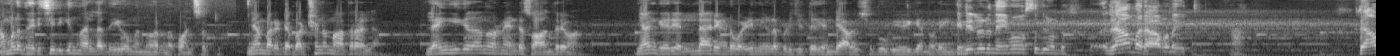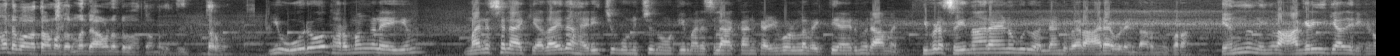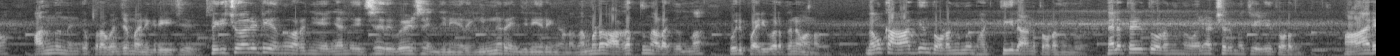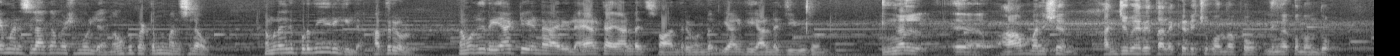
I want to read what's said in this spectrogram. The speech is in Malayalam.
നമ്മൾ ധരിച്ചിരിക്കുന്നതല്ല ദൈവം എന്ന് പറയുന്ന കോൺസെപ്റ്റ് ഞാൻ പറയട്ടെ ഭക്ഷണം മാത്രമല്ല ലൈംഗികത എന്ന് പറഞ്ഞാൽ എന്റെ സ്വാതന്ത്ര്യമാണ്. ഞാൻ കയറി എല്ലാവരെയും അങ്ങോട്ട് വഴി നീളെ പിടിച്ചിട്ട് എന്റെ ആവശ്യക്ക് ഉപയോഗിക്കാൻ തുടങ്ങി ഇതിലൊരു ഇന്ത്യയിലൊരു രാമ രാമരാവണ യുദ്ധം. ആ. രാമന്റെ ഭാഗത്താണോ ധർമ്മം? രാവണന്റെ ഭാഗത്താണോ ധർമ്മം? ഈ ഓരോ ധർമ്മങ്ങളെയും മനസ്സിലാക്കി അതായത് ഹരിച്ചു കുണിച്ചു നോക്കി മനസ്സിലാക്കാൻ കഴിവുള്ള വ്യക്തിയായിരുന്നു രാമൻ. ഇവിടെ ശ്രീനാരായണ ഗുരു അല്ലാണ്ട് വേറെ ആരാ ഇവിടെ ഉണ്ടായിരുന്നു? പറ. എന്ന് നിങ്ങൾ ആഗ്രഹിക്കാതിരിക്കണോ? അന്ന് നിങ്ങൾക്ക് പ്രപഞ്ചം അനുഗ്രഹിച്ചു തരും. സ്പിരിച്വാലിറ്റി എന്ന് പറഞ്ഞു കഴിഞ്ഞാൽ it's reverse engineering inner engineering ആണ്. നമ്മുടെ അകത്ത് നടക്കുന്ന ഒരു പരിവർത്തനമാണത്. നമുക്ക് ആദ്യം തുടങ്ങുന്നത് ഭക്തിയിലാണ് തുടങ്ങുന്നത്. നിലത്തെഴുത്ത് തുടങ്ങുന്ന പോലെ അക്ഷരം വെച്ച് എഴുതി തുടങ്ങും. ആരെയും മനസ്സിലാക്കാൻ വിഷമമില്ല. നമുക്ക് പെട്ടെന്ന് മനസ്സിലാവും. നമ്മളതിന് പ്രതികരിക്കില്ല. അത്രേ ഉള്ളൂ. നമുക്ക് റിയാക്ട് ചെയ്യേണ്ട കാര്യമില്ല. അയാൾക്ക് അയാളുടെ സ്വാതന്ത്ര്യമുണ്ട് ഇയാൾക്ക് ഇയാളുടെ ജീവിതമുണ്ട്. നിങ്ങൾ ആ മനുഷ്യൻ അഞ്ചുപേരെ തലക്കടിച്ചു കൊന്നപ്പോൾ നിങ്ങൾക്ക് നൊന്തോ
